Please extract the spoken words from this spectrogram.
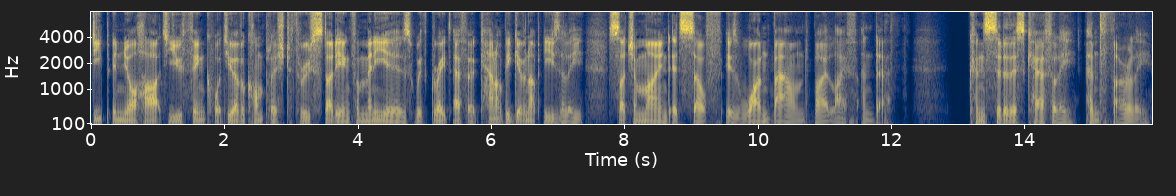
deep in your heart you think what you have accomplished through studying for many years with great effort cannot be given up easily, such a mind itself is one bound by life and death. Consider this carefully and thoroughly.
